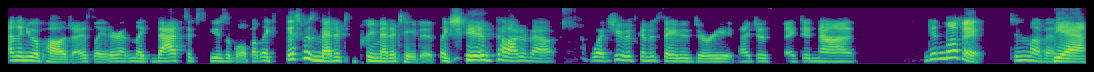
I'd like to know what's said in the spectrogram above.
and then you apologize later. And, like, that's excusable. But, like, this was medit- premeditated. Like, she had thought about what she was going to say to Dorit. I just, I did not, didn't love it. Didn't love it. Yeah.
